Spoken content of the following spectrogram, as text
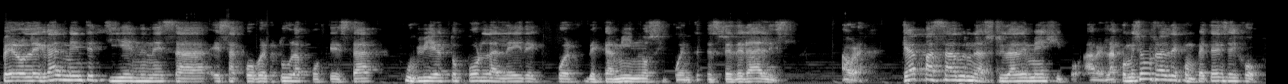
Pero legalmente tienen esa, esa cobertura porque está cubierto por la ley de, de caminos y puentes federales. Ahora, ¿qué ha pasado en la Ciudad de México? A ver, la Comisión Federal de Competencia dijo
